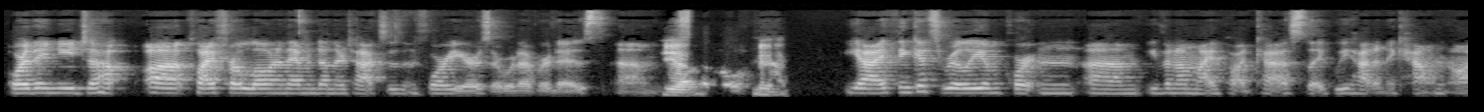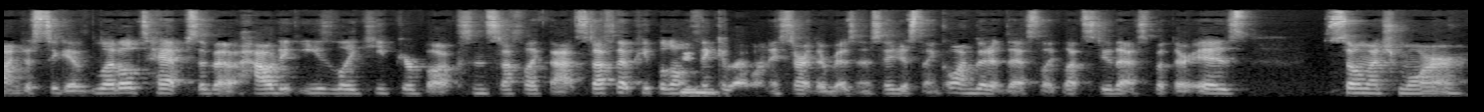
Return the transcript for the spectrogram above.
or they need to uh, apply for a loan and they haven't done their taxes in four years or whatever it is. Um, yeah. so, yeah yeah, I think it's really important. Um, even on my podcast, like we had an accountant on just to give little tips about how to easily keep your books and stuff like that. Stuff that people don't mm-hmm. think about when they start their business. They just think, oh, I'm good at this. Like, let's do this. But there is so much more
